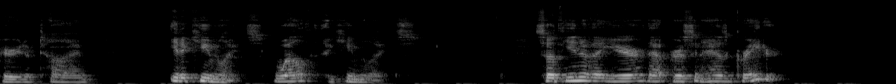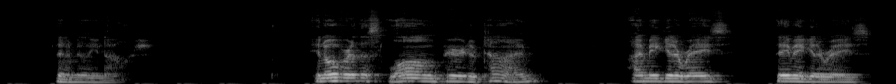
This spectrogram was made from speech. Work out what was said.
period of time, it accumulates. Wealth accumulates. So at the end of that year, that person has greater than a million dollars. And over this long period of time, I may get a raise, they may get a raise.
